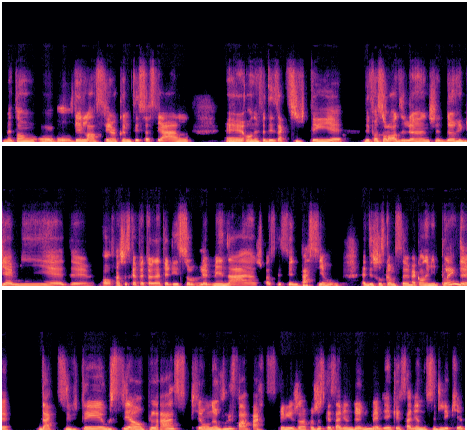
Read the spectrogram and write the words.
mettons, on, on vient de lancer un comité social, euh, on a fait des activités, euh, des fois sur l'heure du lunch, d'origami, euh, de bon, Francesca a fait un atelier sur le ménage parce que c'est une passion, euh, des choses comme ça. Fait qu'on a mis plein de d'activités aussi en place, puis on a voulu faire participer les gens, pas juste que ça vienne de nous, mais bien que ça vienne aussi de l'équipe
